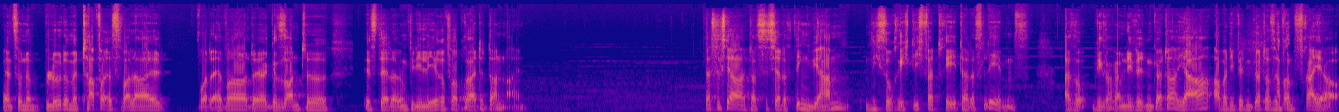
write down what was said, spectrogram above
Wenn es so eine blöde Metapher ist, weil er halt, whatever, der Gesandte ist, der da irgendwie die Lehre verbreitet, dann nein. Das ist ja, das ist ja das Ding. Wir haben nicht so richtig Vertreter des Lebens. Also, wie gesagt, wir haben die wilden Götter, ja, aber die wilden Götter sind aber von freier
